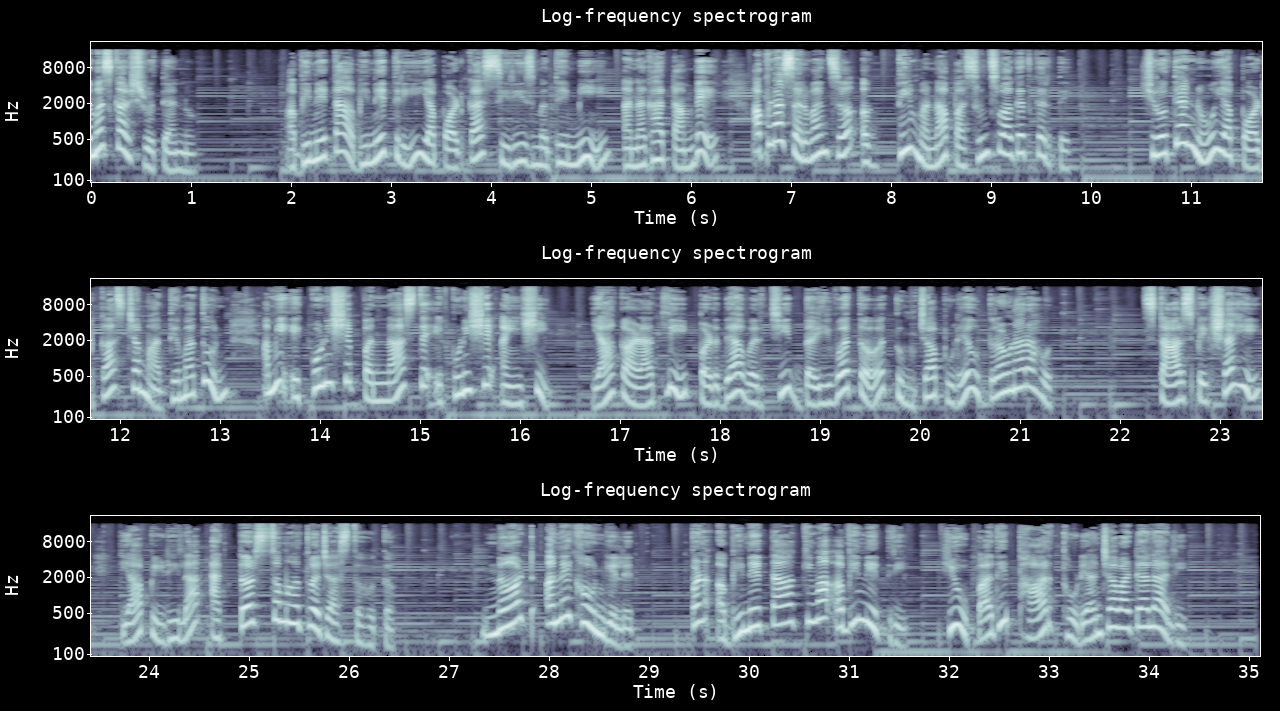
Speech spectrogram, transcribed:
नमस्कार श्रोत्यांनो. अभिनेता अभिनेत्री या पॉडकास्ट सिरीजमध्ये मी अनघा तांबे आपणा सर्वांचं अगदी मनापासून स्वागत करते. श्रोत्यांनो या पॉडकास्टच्या माध्यमातून आम्ही एकोणीसशे पन्नास ते एकोणीसशे ऐंशी या काळातली पडद्यावरची दैवत तुमच्यापुढे उतरवणार आहोत. स्टार्सपेक्षाही या पिढीला ॲक्टर्सचं महत्त्व जास्त होतं. नट अनेक होऊन गेलेत. पण अभिनेता किंवा अभिनेत्री ही उपाधी फार थोड्यांच्या वाट्याला आली.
